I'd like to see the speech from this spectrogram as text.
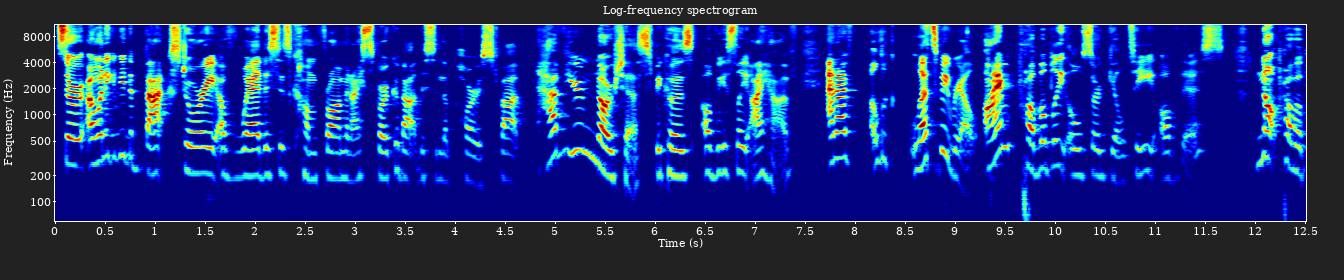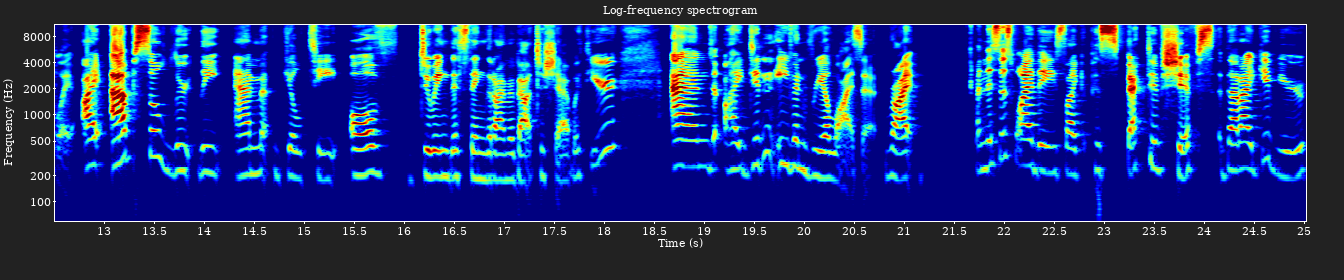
So I want to give you the backstory of where this has come from. And I spoke about this in the post, but have you noticed? Because obviously I have. And I've, look, let's be real. I'm probably also guilty of this. Not probably. I absolutely am guilty of doing this thing that I'm about to share with you. And I didn't even realize it, right? and this is why these like perspective shifts that i give you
